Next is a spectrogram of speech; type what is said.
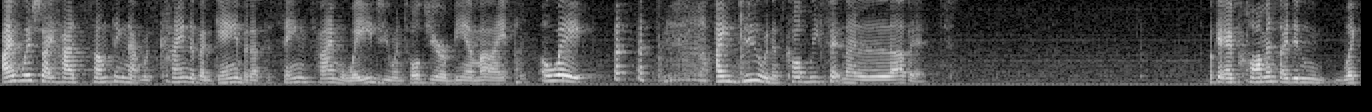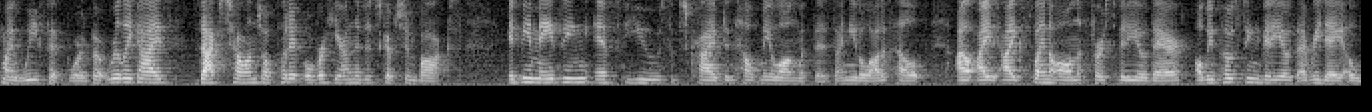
I wish I had something that was kind of a game, but at the same time weighed you and told you your BMI. Oh, wait. I do, and it's called Wii Fit, and I love it. Okay, I promise I didn't lick my Wii Fit board, but really, guys, Zach's Challenge, I'll put it over here in the description box. It'd be amazing if you subscribed and helped me along with this. I need a lot of help. I'll, I, I explain it all in the first video there. I'll be posting videos every day, a,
